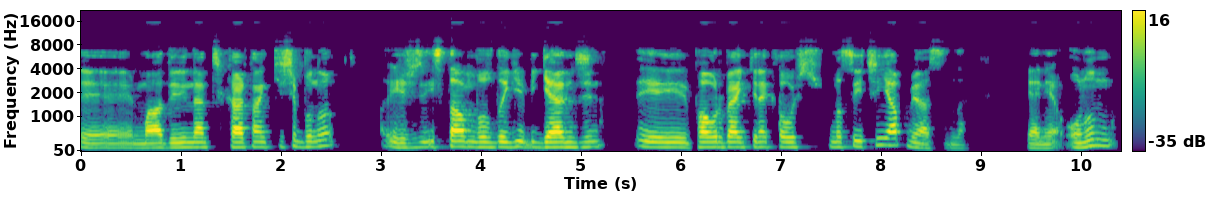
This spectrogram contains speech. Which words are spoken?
eee, madeninden çıkartan kişi bunu işte İstanbul'daki bir gencin eee powerbank'ine kavuşması için yapmıyor aslında. Yani onun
